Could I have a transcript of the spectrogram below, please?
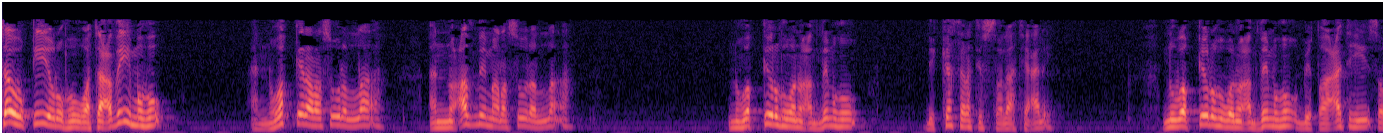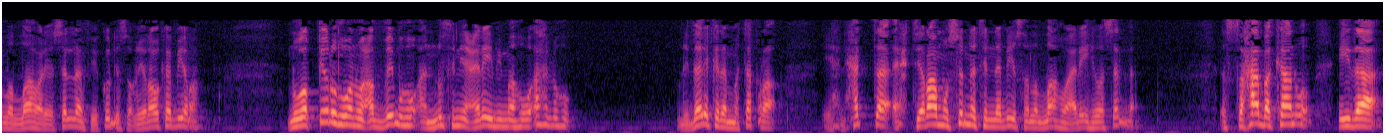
توقيره وتعظيمه أن نوقر رسول الله أن نعظم رسول الله نوقره ونعظمه بكثرة الصلاة عليه نوقره ونعظمه بطاعته صلى الله عليه وسلم في كل صغيرة وكبيرة نوقره ونعظمه أن نثني عليه بما هو أهله. ولذلك لما تقرأ يعني حتى احترام سنة النبي صلى الله عليه وسلم الصحابة كانوا إذا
